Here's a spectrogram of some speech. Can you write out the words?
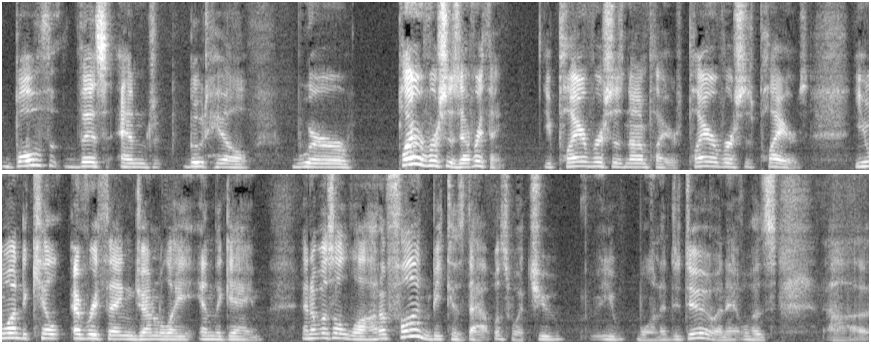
both this and Boot Hill were player versus everything. You player versus non-players, player versus players. You wanted to kill everything generally in the game. And it was a lot of fun because that was what you you wanted to do. And it was uh,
